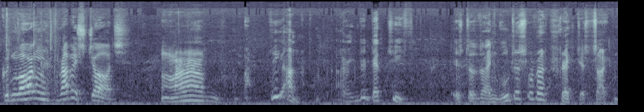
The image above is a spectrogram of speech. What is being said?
Guten Morgen, Rubbish George. Sieh an, ein Detektiv. Ist das ein gutes oder schlechtes Zeichen?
